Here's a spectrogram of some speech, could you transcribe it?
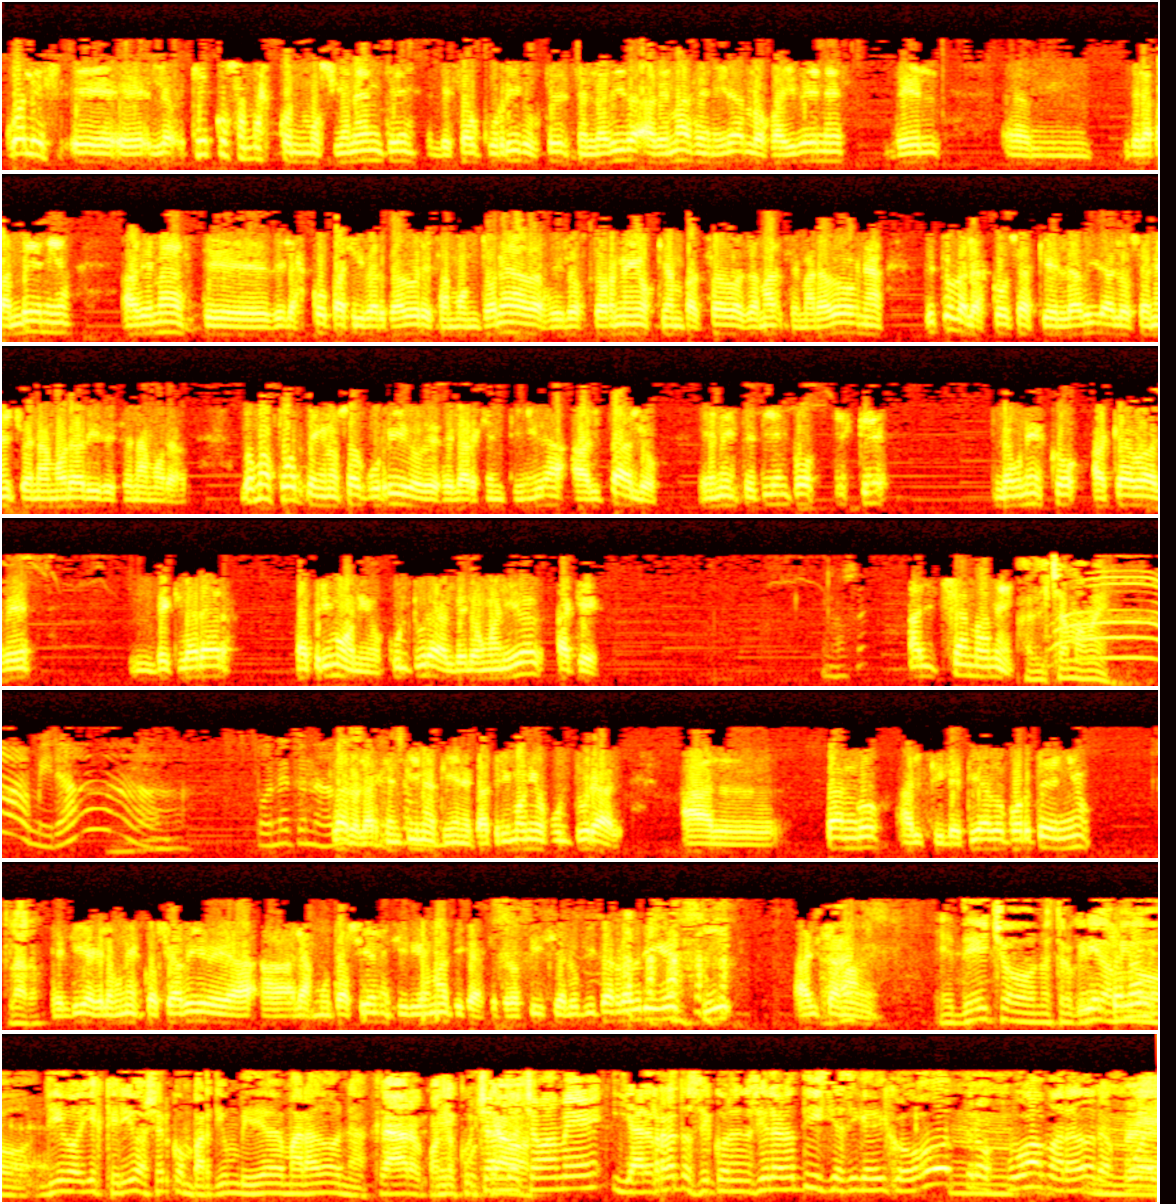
¿Cuál es, eh, eh, lo- qué cosa más conmocionante les ha ocurrido a ustedes en la vida, además de mirar los vaivenes del, em, de la pandemia, además de, de las Copas Libertadores amontonadas, de los torneos que han pasado a llamarse Maradona, de todas las cosas que en la vida los han hecho enamorar y desenamorar? Lo más fuerte que nos ha ocurrido desde la argentinidad al palo en este tiempo es que la UNESCO acaba de declarar patrimonio cultural de la humanidad a qué? no sé. Al chamamé. Al chamamé. Ah, mirá. Ponete una Claro, la Argentina chamamé. tiene patrimonio cultural al tango, al fileteado porteño, Claro. el día que la UNESCO se avive a, a las mutaciones idiomáticas que propicia Lupita Rodríguez y al chamamé. Eh, de hecho, nuestro querido amigo Diego Díez Querido ayer compartió un video de Maradona. Claro, cuando eh, escuchando escuchaba- chamamé y al rato se conoció la noticia, así que dijo, otro Mm, fue a Maradona, fue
